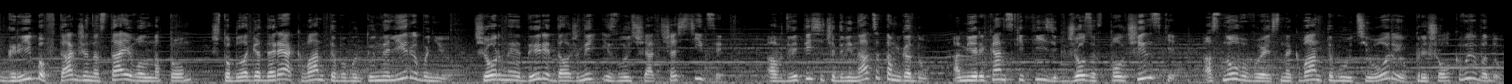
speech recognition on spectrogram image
Грибов также настаивал на том, что благодаря квантовому туннелированию черные дыры должны излучать частицы. А в 2012 году американский физик Джозеф Полчинский, основываясь на квантовую теорию, пришел к выводу,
